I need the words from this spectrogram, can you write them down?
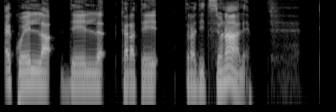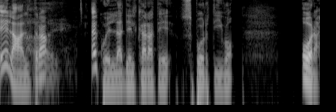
è quella del karate tradizionale e l'altra è quella del karate sportivo. Ora,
